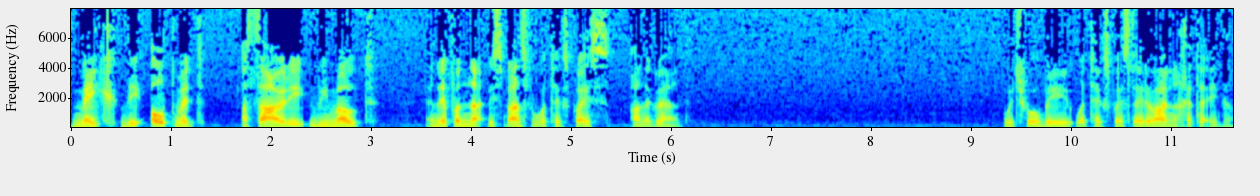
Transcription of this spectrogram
make the ultimate authority remote and therefore not responsible for what takes place on the ground. Which will be what takes place later on in Chet Egel.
